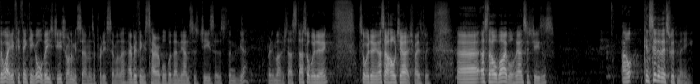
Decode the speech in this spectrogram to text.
the way, if you're thinking, oh, these Deuteronomy sermons are pretty similar, everything's terrible, but then the answer's Jesus, then yeah, pretty much. That's, that's what we're doing. That's what we're doing. That's our whole church, basically. Uh, that's the whole Bible. The answer is Jesus. I'll, consider this with me.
